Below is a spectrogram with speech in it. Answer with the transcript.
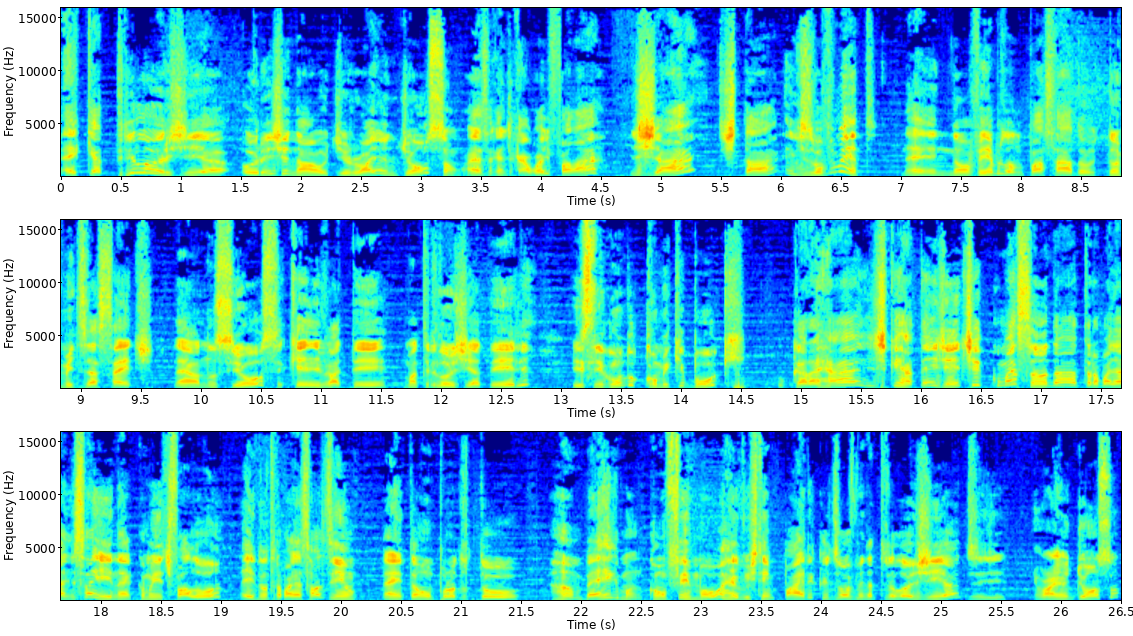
é que a trilogia original de Ryan Johnson, essa que a gente acabou de falar, já está em desenvolvimento. Né, em novembro do ano passado, 2017, né, anunciou-se que ele vai ter uma trilogia dele. E segundo o Comic Book, o cara já diz que já tem gente começando a trabalhar nisso aí, né? Como a gente falou, ele não trabalha sozinho, né? Então o produtor Han Bergman confirmou a revista Empire que o desenvolvimento da trilogia de Ryan Johnson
